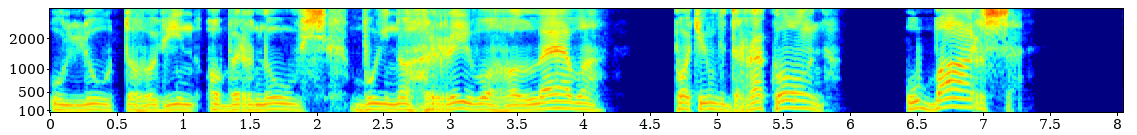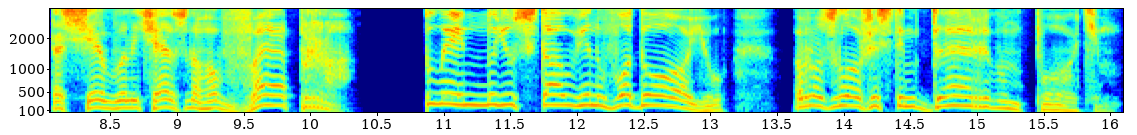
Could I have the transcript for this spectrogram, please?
у лютого він обернувсь буйногривого лева, потім в дракона, у барса, та ще в величезного вепра. Плинною став він водою, розложистим деревом потім.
